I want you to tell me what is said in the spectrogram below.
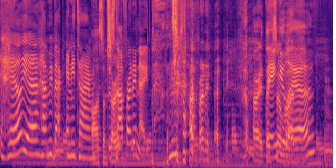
Hell yeah. Have me back anytime. Awesome. Just Sorry. not Friday night. That's just not Friday night. All right. Thanks Thank so you, much. Leah.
